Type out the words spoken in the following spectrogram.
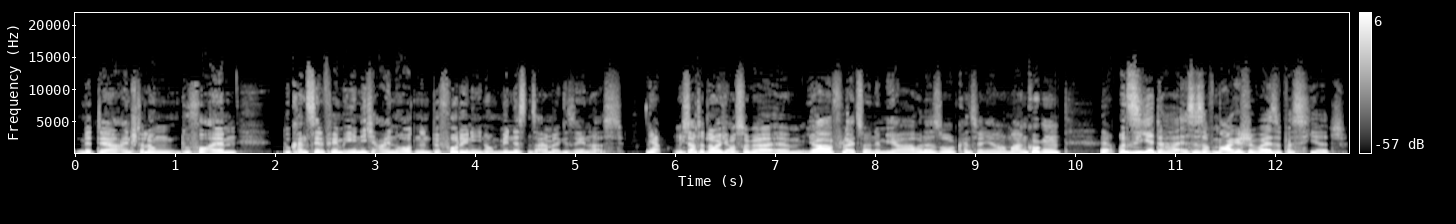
mit der Einstellung, du vor allem, du kannst den Film eh nicht einordnen, bevor du ihn nicht noch mindestens einmal gesehen hast. Ja. Und ich dachte, glaube ich, auch sogar, ähm, ja, vielleicht so in einem Jahr oder so, kannst du ihn ja nochmal angucken. Ja. Und siehe da, es ist auf magische Weise passiert.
